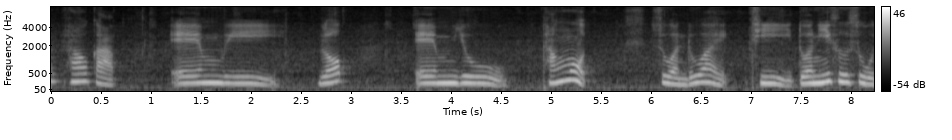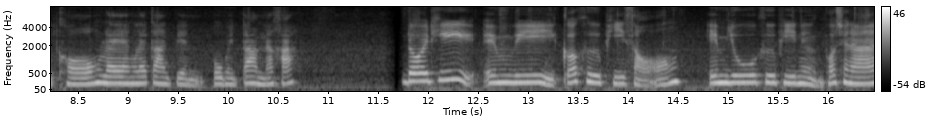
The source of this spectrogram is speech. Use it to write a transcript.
f เท่ากับ mv ลบ mu ทั้งหมด ส่วนด้วย t ตัวนี้คือสูตรของแรงและการเปลี่ยนโมเมนตัมนะคะ โดยที่ mv ก็คือ p 2 mu คือ p 1เพราะฉะนั้น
